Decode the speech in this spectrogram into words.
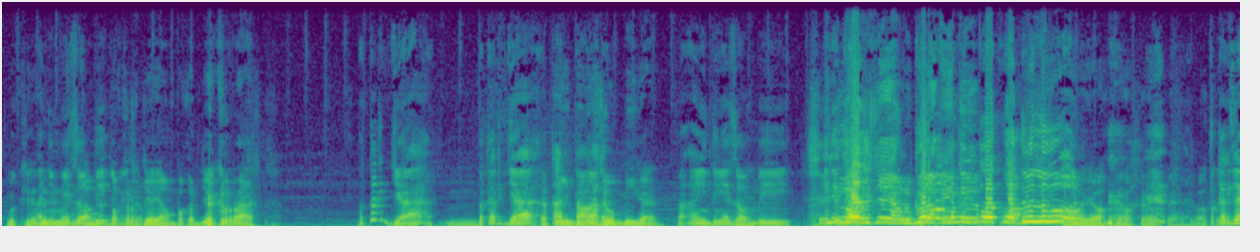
Gue kira Anime zombie. pekerja yang pekerja keras. Pekerja Hmm. pekerja Tapi kantor intinya zombie kan. Heeh, intinya zombie ini gua harusnya yang lu gua bilang ngomongin itu. plotnya dulu Oh ya oke oke oke. oke. pekerja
